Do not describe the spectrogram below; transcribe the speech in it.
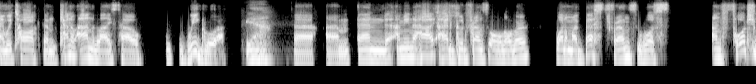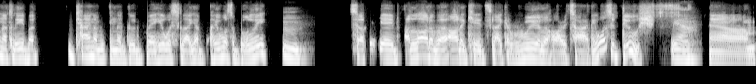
And we talked and kind of analyzed how we grew up. Yeah. Uh, um, and I mean, I, I had good friends all over. One of my best friends was, unfortunately, but kind of in a good way, he was like a, he was a bully. Mm. So he gave a lot of uh, other kids like a really hard time. He was a douche. Yeah. Um,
